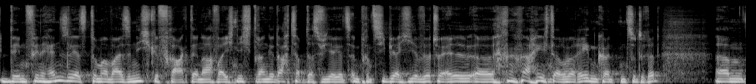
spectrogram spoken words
den Finn Hensel jetzt dummerweise nicht gefragt danach, weil ich nicht dran gedacht habe, dass wir jetzt im Prinzip ja hier virtuell äh, eigentlich darüber reden könnten zu dritt. Ähm,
